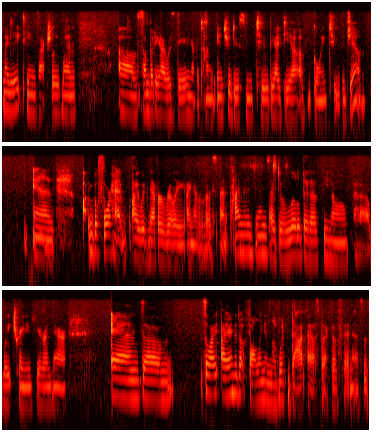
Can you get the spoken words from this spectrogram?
my late teens actually when um, somebody I was dating at the time introduced me to the idea of going to the gym, and beforehand i would never really i never really spent time in gyms. I would do a little bit of you know uh, weight training here and there. And um, so I, I, ended up falling in love with that aspect of fitness is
